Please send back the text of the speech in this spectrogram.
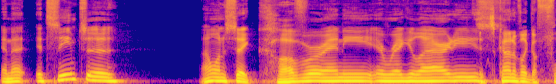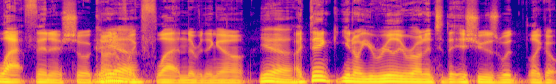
and that, it seemed to, I want to say, cover any irregularities. It's kind of like a flat finish, so it kind Yeah. of like flattened everything out. yeah, I think, you know, you really run into the issues with like a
